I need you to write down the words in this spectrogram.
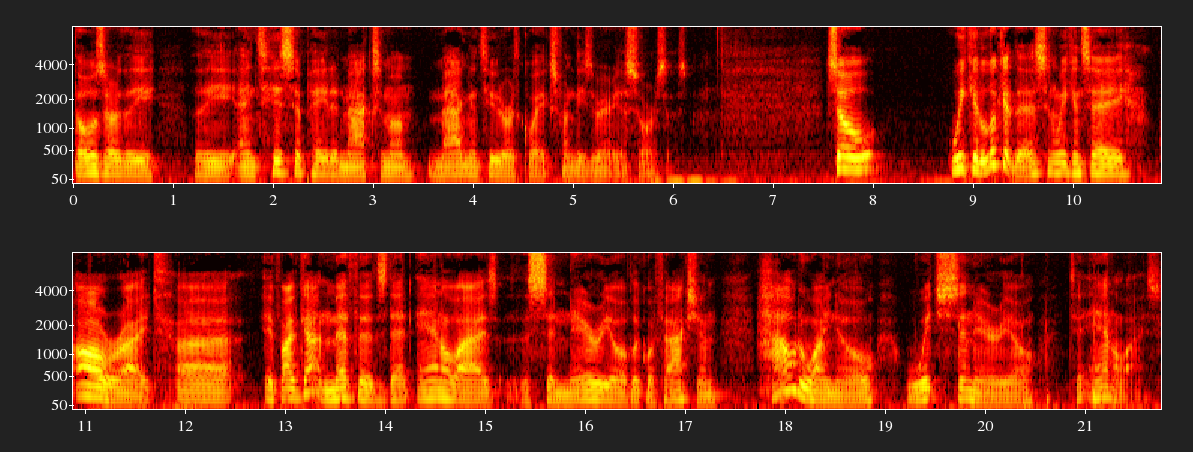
those are the the anticipated maximum magnitude earthquakes from these various sources. So we could look at this and we can say, all right, uh, if I've got methods that analyze the scenario of liquefaction, how do I know which scenario to analyze?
